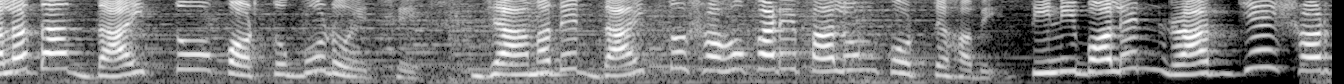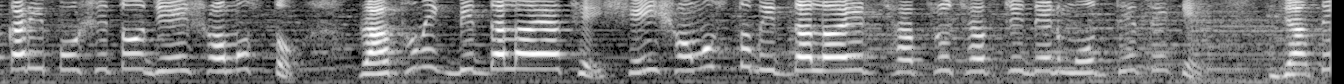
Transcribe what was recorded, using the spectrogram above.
আলাদা দায়িত্ব ও কর্তব্য রয়েছে, যা আমাদের দায়িত্ব সহকারে পালন করতে হবে। তিনি বলেন, রাজ্যে সরকারি পোষিত যে সমস্ত প্রাথমিক বিদ্যালয় আছে, সেই সমস্ত বিদ্যালয়ের ছাত্রছাত্রীদের মধ্যে থেকে যাতে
